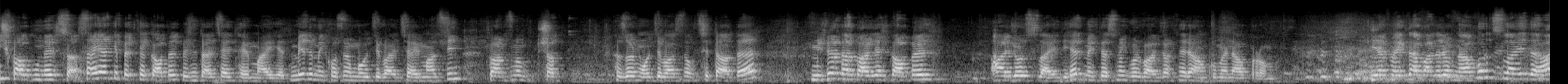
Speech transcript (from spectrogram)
Ինչ կապ ուներ սա։ Սա իհարկե պետք է կապել պրեզենտացիայի թեմայի հետ։ Մեկը մենք խոսում ենք մոտիվացիայի մասին, կարծում եմ շատ հզոր մոտիվացնող ցիտատ է։ Միջդեռ դա կարելի է կապել հաջորդ սլայդի հետ, մենք տեսնում ենք, որ վաճառքները անկում են ապրում։ Եվ մեկնաբանելով նախորդ սլայդը, հա,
